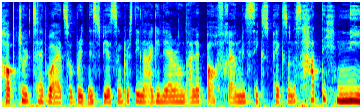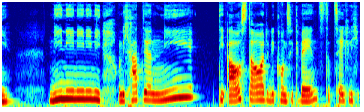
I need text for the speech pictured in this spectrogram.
Hauptschulzeit war halt so Britney Spears und Christina Aguilera und alle bauchfrei und mit Sixpacks und das hatte ich nie. Nie, nie, nie, nie, nie. Und ich hatte ja nie die Ausdauer oder die Konsequenz, tatsächlich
